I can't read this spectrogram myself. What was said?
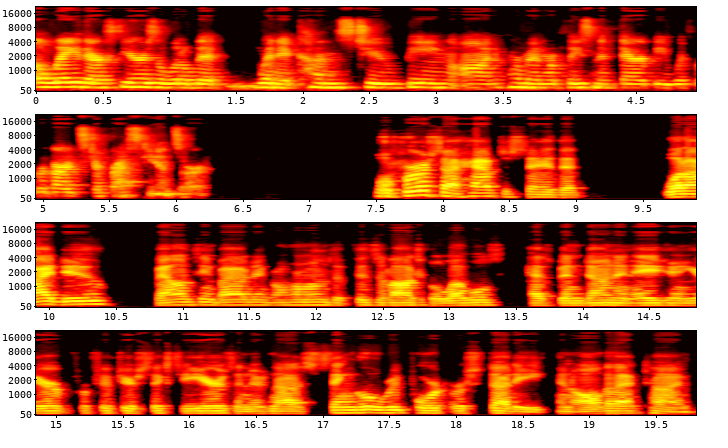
allay their fears a little bit when it comes to being on hormone replacement therapy with regards to breast cancer. Well first i have to say that what i do balancing bioidentical hormones at physiological levels has been done in asia and europe for 50 or 60 years and there's not a single report or study in all that time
